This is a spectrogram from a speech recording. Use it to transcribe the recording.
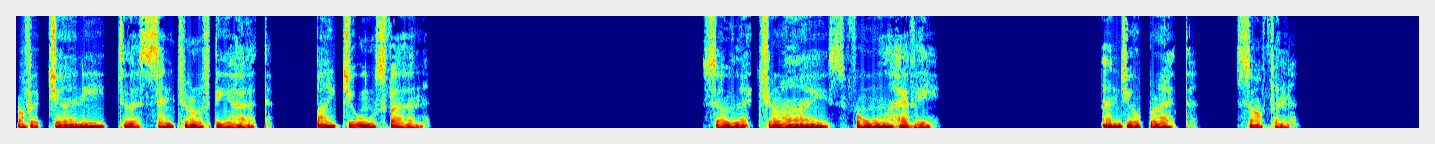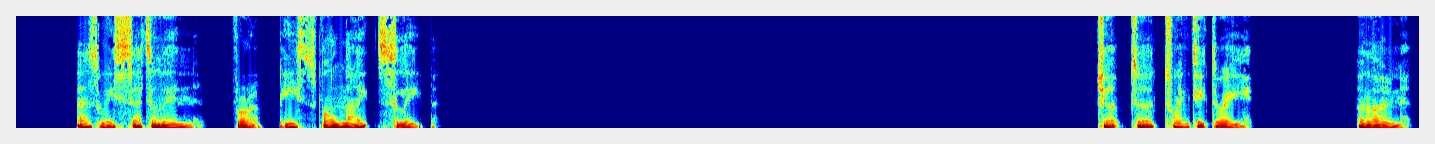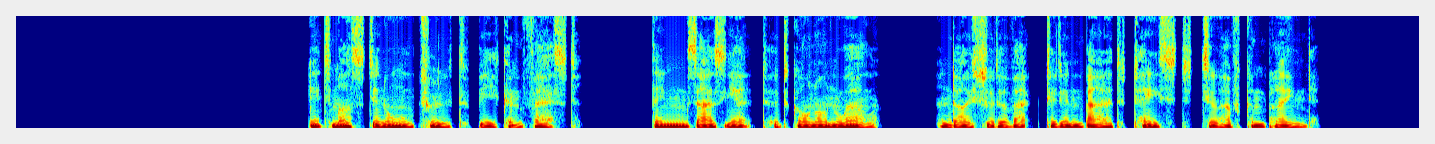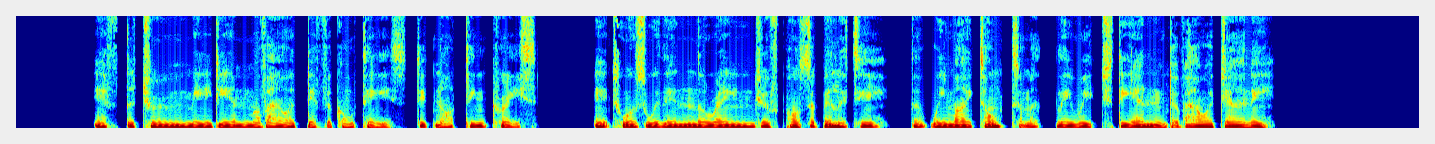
of A Journey to the Centre of the Earth by Jules Verne. So let your eyes fall heavy and your breath soften as we settle in for a peaceful night's sleep. Chapter 23 Alone it must in all truth be confessed, things as yet had gone on well, and I should have acted in bad taste to have complained. If the true medium of our difficulties did not increase, it was within the range of possibility that we might ultimately reach the end of our journey.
